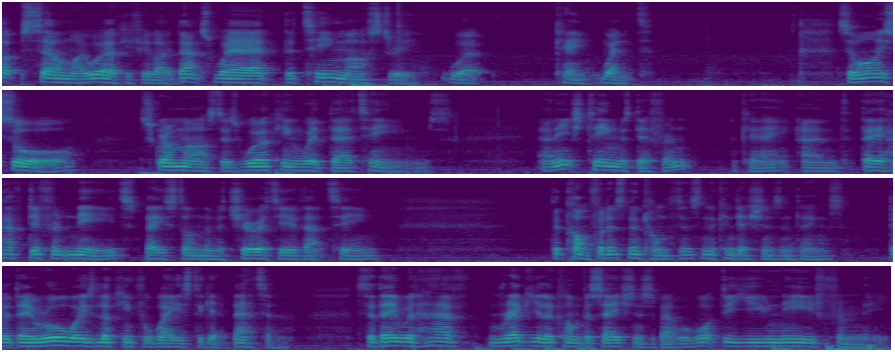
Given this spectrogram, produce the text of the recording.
upsell my work, if you like, that's where the team mastery work came went. So I saw Scrum Masters working with their teams, and each team was different, okay, and they have different needs based on the maturity of that team, the confidence and the competence and the conditions and things, but they were always looking for ways to get better. So they would have regular conversations about, well, what do you need from me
